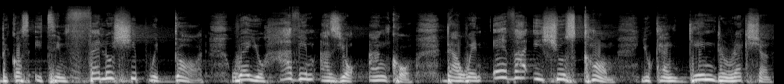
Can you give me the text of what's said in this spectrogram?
Because it's in fellowship with God where you have Him as your anchor that whenever issues come, you can gain direction,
